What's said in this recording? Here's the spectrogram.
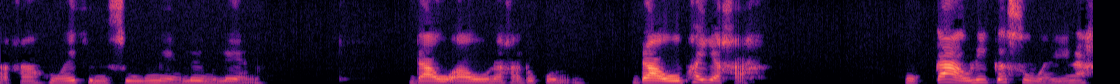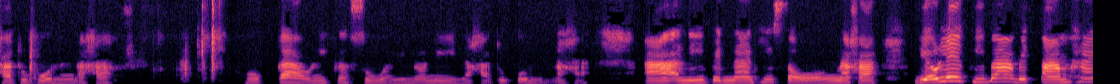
นะคะหวยขึ้นสูงเนี่ยเริ่มแรงเดาเอานะคะ ทุกคนเดาพะยะค่ะหกเก้านี่ก็สวยนะคะ ทุกคนนะคะ หกเก้านี่ก็สวยเนาะนี่นะคะ ทุกคนนะคะอ่าอันนี้เป็นหน้าที่สองนะคะ เดี๋ยวเลขพี่บ้าไปตามให้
